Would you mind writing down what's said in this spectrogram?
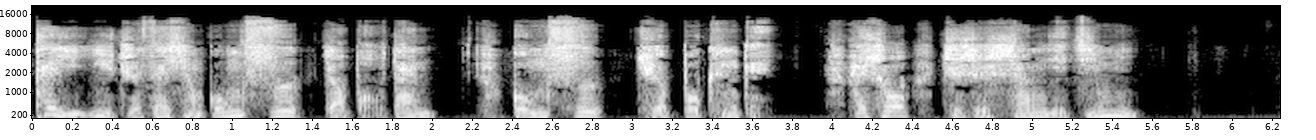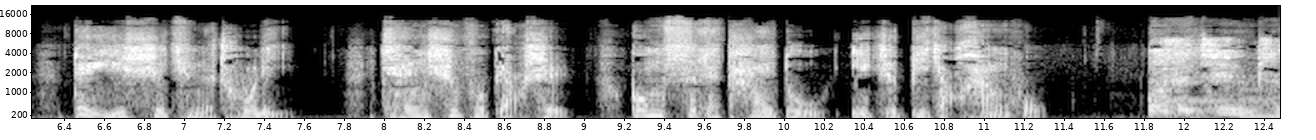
他也一直在向公司要保单，公司却不肯给。还说这是商业机密，对于事情的处理，陈师傅表示，公司的态度一直比较含糊。我是兼职，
